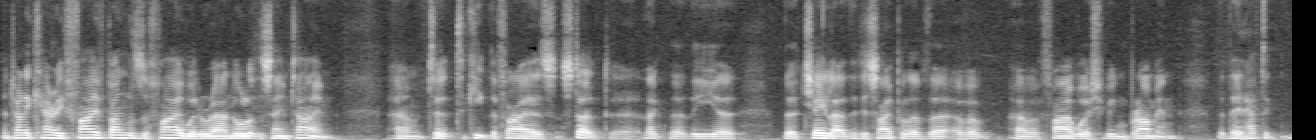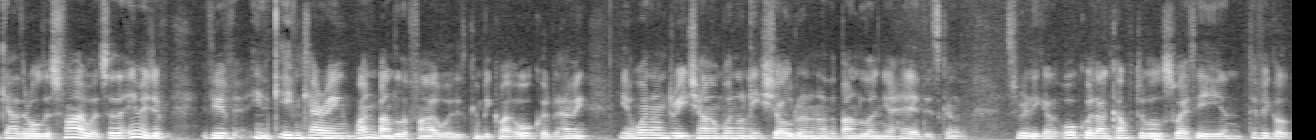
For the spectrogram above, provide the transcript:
and trying to carry five bundles of firewood around all at the same time um, to, to keep the fires stoked. Uh, like the the, uh, the chela, the disciple of the of a, of a fire worshipping Brahmin, that they'd have to gather all this firewood. So the image of if you've you know, even carrying one bundle of firewood, it can be quite awkward. But having you know one under each arm, one on each shoulder, and another bundle on your head, it's kind of it's really kind of awkward, uncomfortable, sweaty, and difficult.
